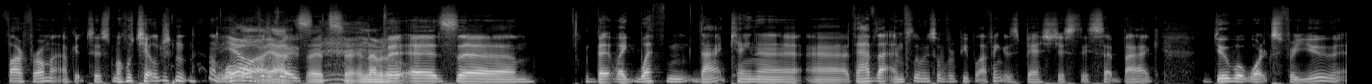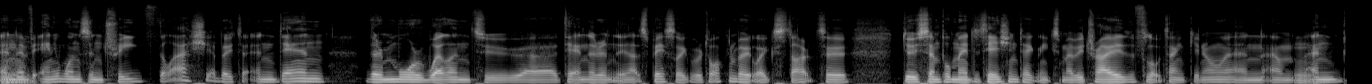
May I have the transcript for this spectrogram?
Far from it. I've got two small children. I'm all over the yeah, place it's uh, inevitable. but it's um but like with that kind of uh, to have that influence over people i think it's best just to sit back do what works for you and if anyone's intrigued they'll ask you about it. And then they're more willing to uh, to enter into that space like we we're talking about like start to do simple meditation techniques maybe try the float tank you know and um, Mm. and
